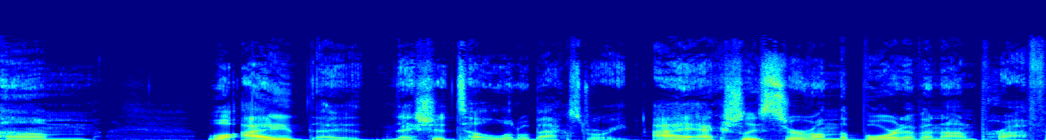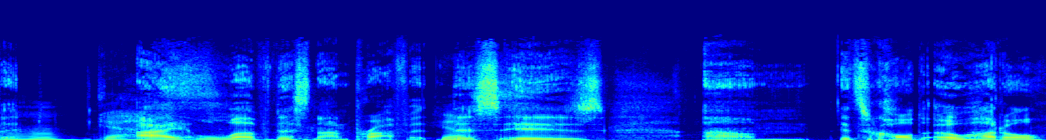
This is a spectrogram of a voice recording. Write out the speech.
um, well, I, I I should tell a little backstory. I actually serve on the board of a nonprofit. Yes. I love this nonprofit. Yes. This is um it's called O Huddle.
